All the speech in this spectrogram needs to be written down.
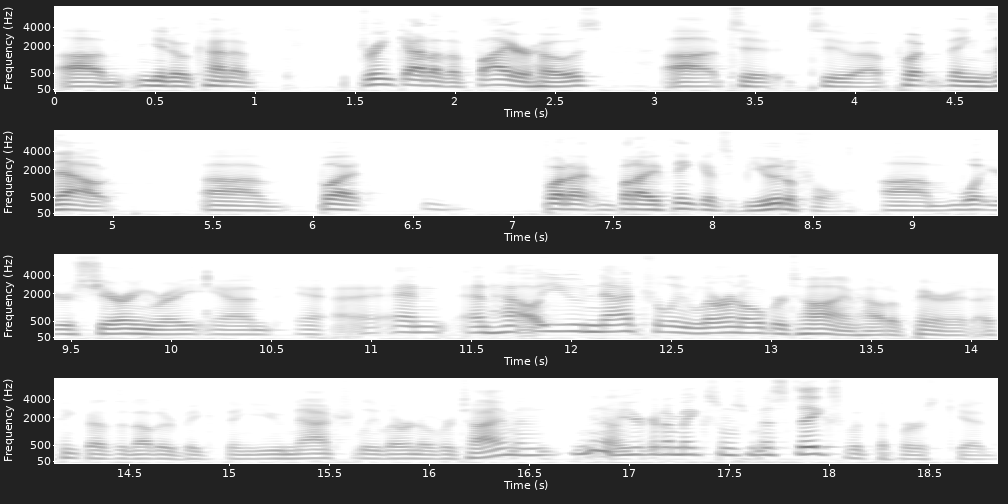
um, you know kind of drink out of the fire hose uh, to to uh, put things out. Um, but but I, but I think it's beautiful um, what you're sharing, Ray, and and and how you naturally learn over time how to parent. I think that's another big thing. You naturally learn over time, and you know you're gonna make some mistakes with the first kid,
